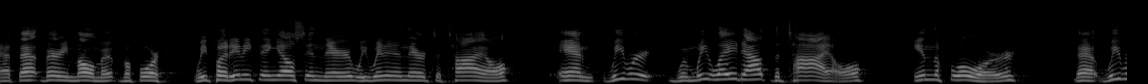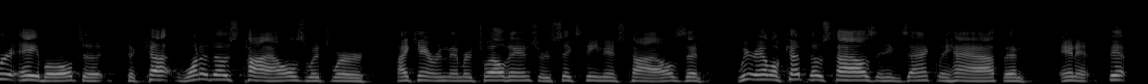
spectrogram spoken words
at that very moment before we put anything else in there. We went in there to tile, and we were, when we laid out the tile in the floor, that we were able to, to cut one of those tiles, which were, I can't remember, 12 inch or 16 inch tiles, and we were able to cut those tiles in exactly half. And, and it fit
